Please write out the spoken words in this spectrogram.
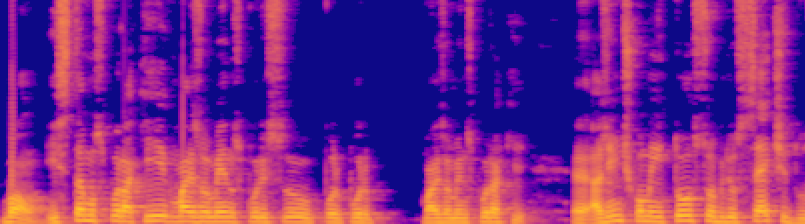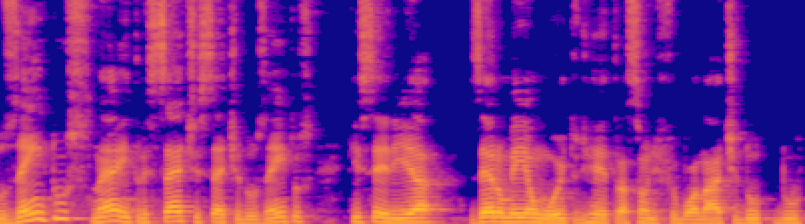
Bom, estamos por aqui, mais ou menos por isso, por, por mais ou menos por aqui. É, a gente comentou sobre o 7200, né, entre 7 e 7200, que seria 0,618 de retração de Fibonacci do, do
